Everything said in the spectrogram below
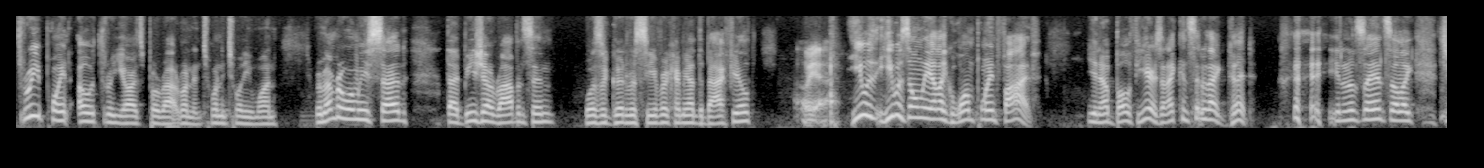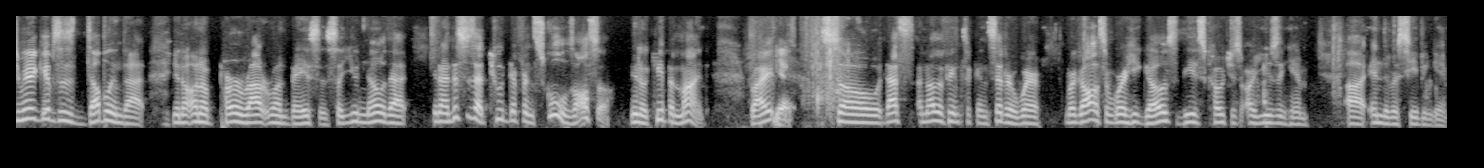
3.03 yards per route run in 2021. Remember when we said that Bijan Robinson was a good receiver coming out of the backfield? Oh yeah. He was he was only at like 1.5, you know, both years. And I consider that good. you know what I'm saying? So like Jahmyr Gibbs is doubling that, you know, on a per route run basis. So you know that, you know, this is at two different schools also, you know, keep in mind, right? Yeah. So that's another thing to consider where regardless of where he goes, these coaches are using him uh, in the receiving game.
